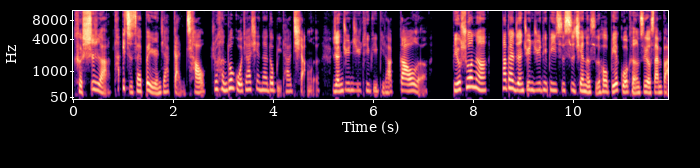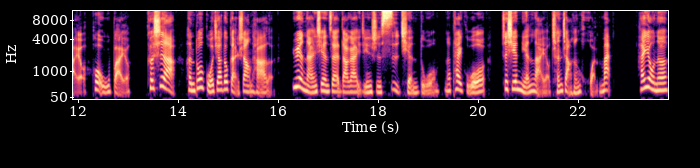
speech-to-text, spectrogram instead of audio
可是啊，它一直在被人家赶超，就很多国家现在都比它强了，人均 GDP 比它高了。比如说呢。它在人均 GDP 是四千的时候，别国可能只有三百哦，或五百哦。可是啊，很多国家都赶上它了。越南现在大概已经是四千多，那泰国这些年来哦，成长很缓慢。还有呢，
